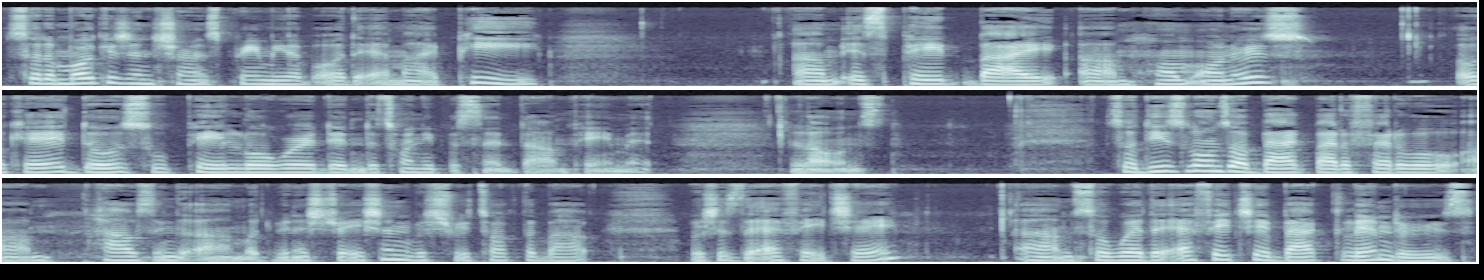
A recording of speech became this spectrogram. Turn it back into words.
So the mortgage insurance premium or the MIP um, is paid by um, homeowners, okay, those who pay lower than the 20% down payment loans. So these loans are backed by the Federal um, Housing um, Administration, which we talked about, which is the FHA. Um, so where the FHA backed lenders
